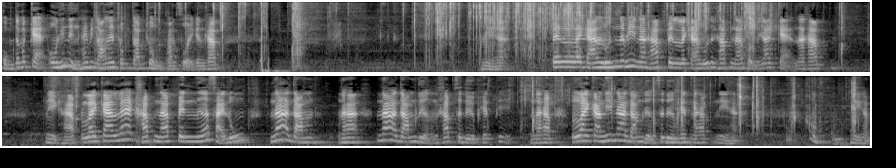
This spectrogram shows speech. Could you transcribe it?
ผมจะมาแกะองค์ที่หนึ่งให้พี่น้องได้ชมรับชมความสวยกันครับ นี่ฮะเป็นรายการลุ้นนะพี่นะครับ เป็นรายการลุ้นนะครับนะผมอนุญาตแกะนะครับ นี่ครับ รายการแรกครับนะ เป็นเนื้อสายลุ้งหน้าดำนะฮะหน้าดำเหลืองนะครับ สะดือเพชรพี่นะครับ รายการนี้หน้าดำเหลืองสะดือเพชรนะครับ นี่ฮะนี่ครับ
